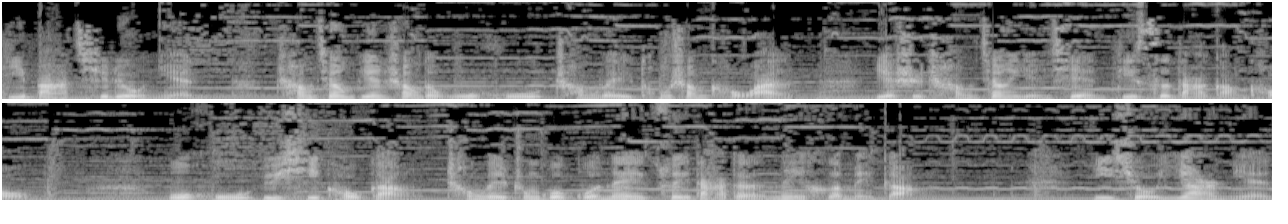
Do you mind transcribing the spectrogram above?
一八七六年，长江边上的芜湖成为通商口岸，也是长江沿线第四大港口。芜湖玉溪口港成为中国国内最大的内河煤港。一九一二年。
